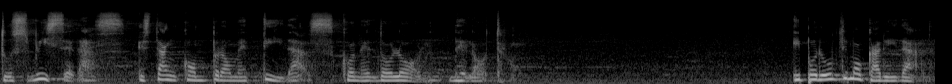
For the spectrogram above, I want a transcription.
tus vísceras están comprometidas con el dolor del otro. Y por último, caridad.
